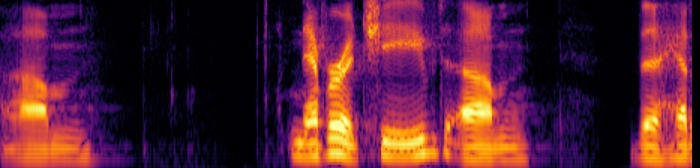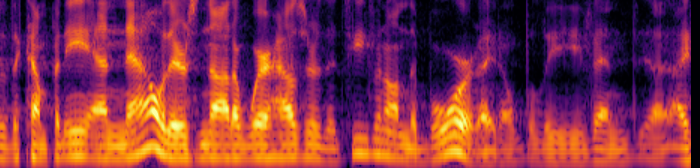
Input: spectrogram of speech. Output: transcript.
um, never achieved um, the head of the company, and now there's not a Weyerhaeuser that's even on the board, I don't believe. And uh, I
